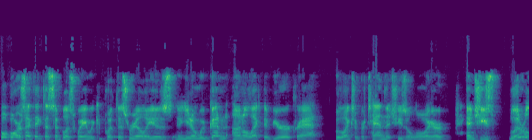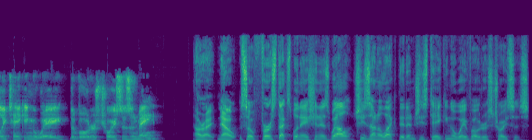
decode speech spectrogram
Well, Boris, I think the simplest way we can put this really is you know, we've got an unelected bureaucrat who likes to pretend that she's a lawyer, and she's literally taking away the voters' choices in Maine. All right. Now, so first explanation is well, she's unelected and she's taking away voters' choices.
